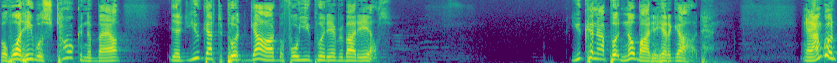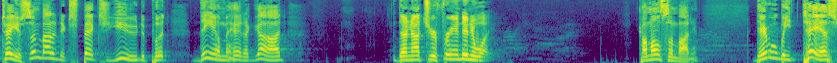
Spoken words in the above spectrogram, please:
but what he was talking about that you got to put God before you put everybody else. You cannot put nobody ahead of God. And I'm going to tell you, somebody that expects you to put them ahead of God, they're not your friend anyway. Come on, somebody. There will be tests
